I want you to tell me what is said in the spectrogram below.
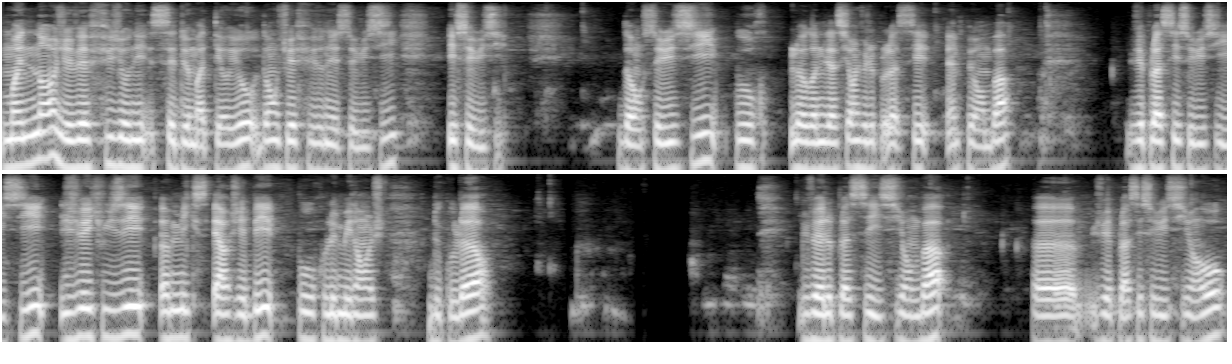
maintenant je vais fusionner ces deux matériaux. Donc je vais fusionner celui-ci et celui-ci. Donc celui-ci, pour l'organisation, je vais le placer un peu en bas. Je vais placer celui-ci ici. Je vais utiliser un mix RGB pour le mélange de couleurs. Je vais le placer ici en bas. Euh, je vais placer celui-ci en haut.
